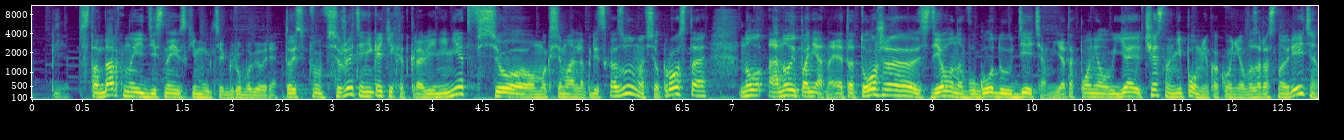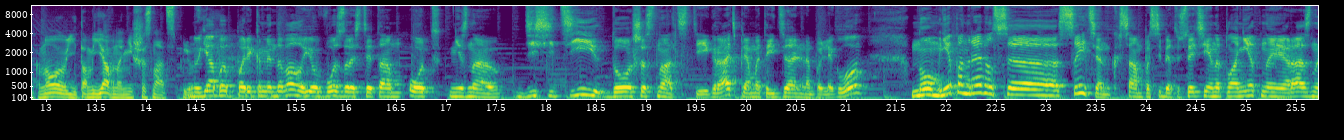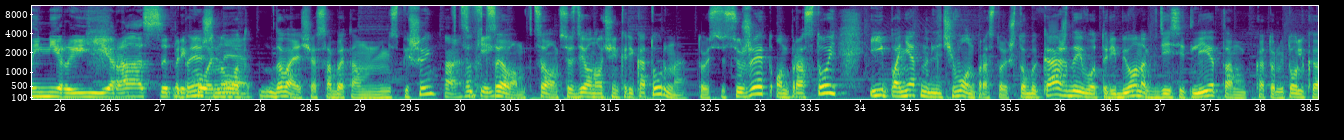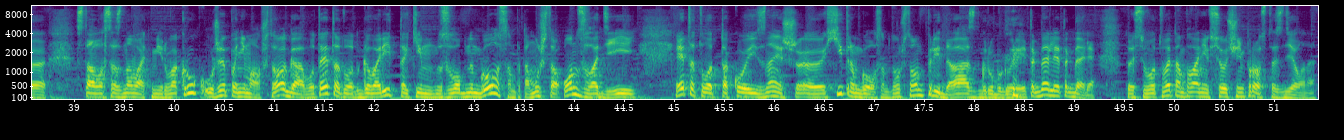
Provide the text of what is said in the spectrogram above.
стандартный диснеевский мультик, грубо говоря. То есть в сюжете никаких откровений нет, все максимально предсказуемо, все просто. Ну, оно и понятно, это тоже сделано в угоду детям. Я так понял, я честно не помню, какой у нее возрастной рейтинг, но и там явно не 16+. Ну, я бы порекомендовал ее в возрасте там от, не знаю, 10 до 16 играть, прям это идеально бы легло. Но мне понравился сеттинг сам по себе, то есть эти инопланетные разные миры, расы Понимаешь, прикольные. ну вот давай сейчас об этом не спеши. А, ну Окей. в целом, в целом все сделано очень карикатурно. То есть сюжет, он простой, и понятно для чего он простой. Чтобы каждый вот ребенок в 10 лет, там, который только стал осознавать мир вокруг, уже понимал, что ага, вот этот вот говорит таким злобным голосом, потому что он злодей. Этот вот такой, знаешь, э, хитрым голосом, потому что он предаст, грубо говоря, и так далее, и так далее. То есть вот в этом плане все очень просто сделано.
